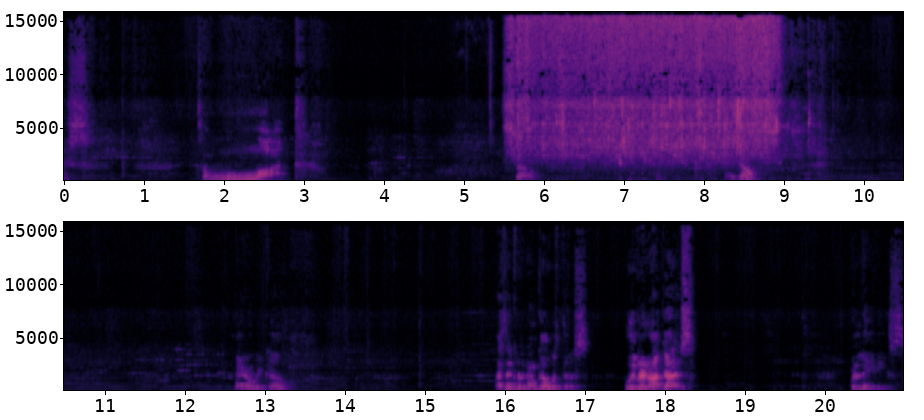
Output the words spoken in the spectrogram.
Nice. It's a lot. So, there you go. There we go. I think we're gonna go with this. Believe it or not, guys, or ladies,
